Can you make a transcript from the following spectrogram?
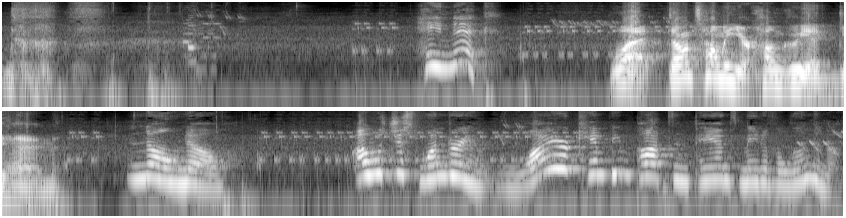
Hey, Nick. What? Don't tell me you're hungry again. No, no. I was just wondering, why are camping pots and pans made of aluminum?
